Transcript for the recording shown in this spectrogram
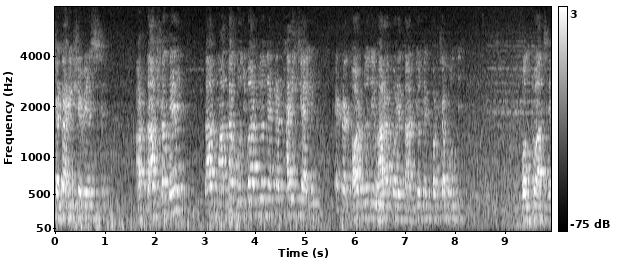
সেটা হিসেবে এসছে। আর তার সাথে তার মাথা বুঝবার জন্য একটা ঠাই চাই। একটা ঘর যদি ভাড়া করে, তার জন্য খরচা পত্র আছে।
